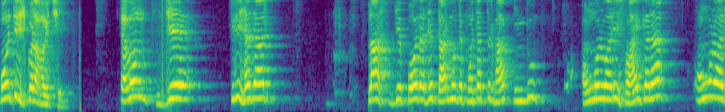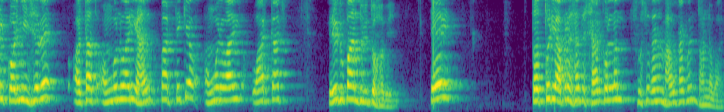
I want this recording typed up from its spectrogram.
পঁয়ত্রিশ করা হয়েছে। এবং যে তিরিশ হাজার প্লাস যে পদ আছে, তার মধ্যে পঁচাত্তর ভাগ কিন্তু অঙ্গনওয়াড়ি সহায়িকারা অঙ্গনওয়াড়ি কর্মী হিসেবে, অর্থাৎ অঙ্গনওয়াড়ি হেল্পার থেকে অঙ্গনওয়াড়ি ওয়ার্কার রূপান্তরিত হবে। এই তথ্যটি আপনার সাথে শেয়ার করলাম। সুস্থ থাকবেন, ভালো থাকবেন, ধন্যবাদ।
